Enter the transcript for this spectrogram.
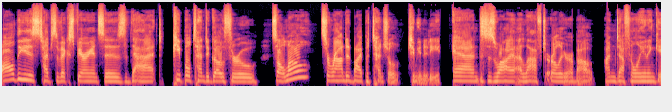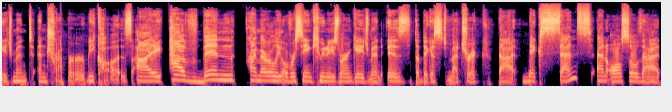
all these types of experiences that people tend to go through solo surrounded by potential community. And this is why I laughed earlier about I'm definitely an engagement and trapper because I have been primarily overseeing communities where engagement is the biggest metric that makes sense and also that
